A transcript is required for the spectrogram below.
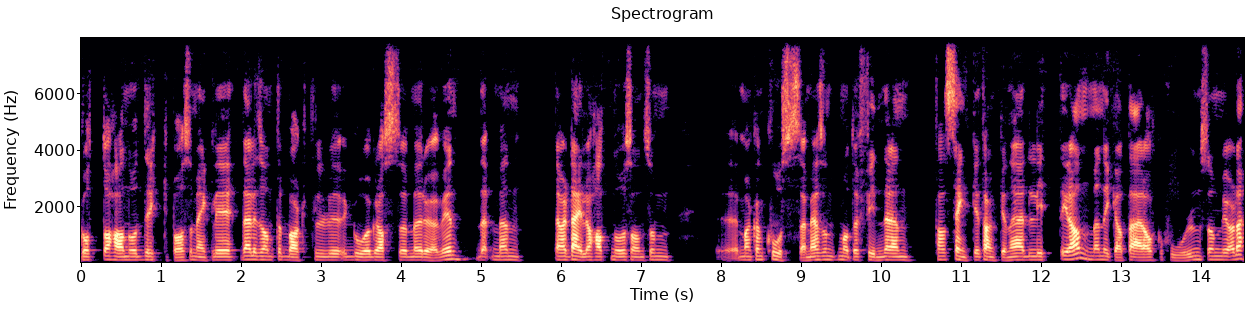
godt å ha noe å drikke på som egentlig Det er litt sånn tilbake til gode glass med rødvin, det, men det har vært deilig å ha noe sånn som eh, man kan kose seg med, som på en måte finner den ta, Senker tankene litt, grann, men ikke at det er alkoholen som gjør det.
